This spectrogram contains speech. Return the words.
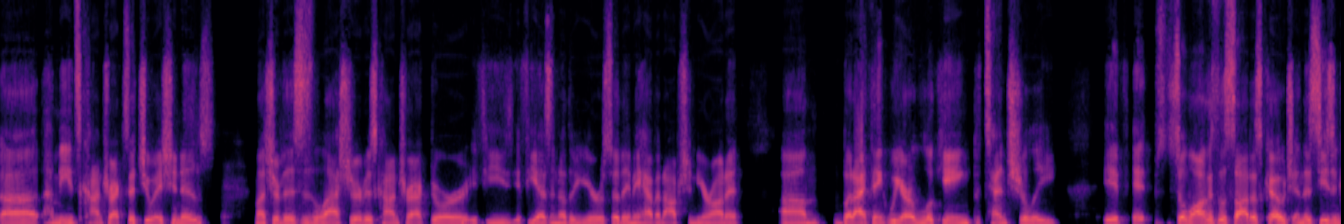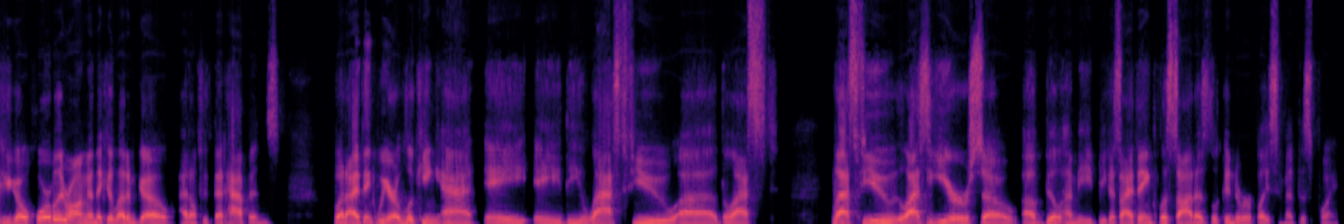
uh, Hamid's contract situation is. I'm not sure if this is the last year of his contract or if he if he has another year or so. They may have an option year on it. Um, but I think we are looking potentially if it so long as Losada's coach and this season could go horribly wrong and they could let him go. I don't think that happens. But I think we are looking at a a the last few uh, the last last few the last year or so of Bill Hamid because I think Losada is looking to replace him at this point.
